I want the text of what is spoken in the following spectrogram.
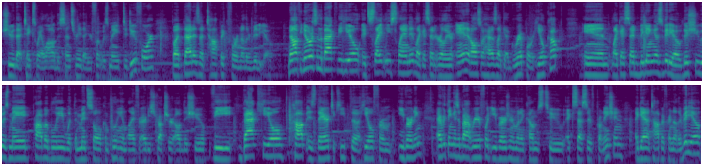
shoe that takes away a lot of the sensory that your foot was made to do for. But that is a topic for another video. Now, if you notice in the back of the heel, it's slightly slanted, like I said earlier, and it also has like a grip or heel cup. And like I said at the beginning of this video, this shoe is made probably with the midsole completely in line for every structure of the shoe. The back heel cup is there to keep the heel from everting. Everything is about rear foot eversion when it comes to excessive pronation. Again, a topic for another video.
